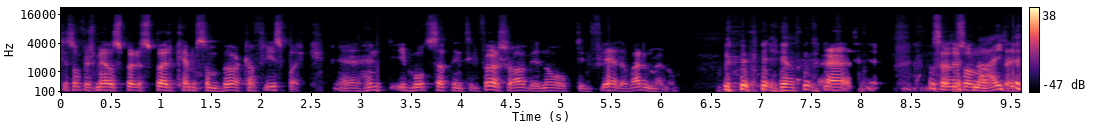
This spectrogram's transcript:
Kristoffer Smed spør, spør hvem som bør ta frispark. Eh, I motsetning til før, så har vi nå opptil flere å velge mellom. Eh, så er det sånn at Nei,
